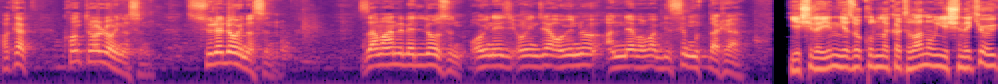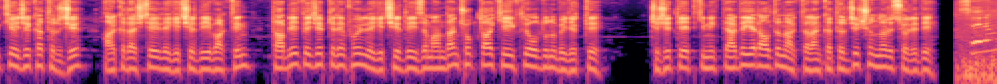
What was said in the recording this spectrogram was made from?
Fakat kontrollü oynasın. Süreli oynasın. Zamanı belli olsun. Oynayıcı, oyuncağı oyunu anne baba bilsin mutlaka. Yeşilay'ın yaz okuluna katılan 10 yaşındaki Öykü Ece Katırcı, arkadaşlarıyla geçirdiği vaktin tablet ve cep telefonuyla geçirdiği zamandan çok daha keyifli olduğunu belirtti. Çeşitli etkinliklerde yer aldığını aktaran Katırcı şunları söyledi. Seramik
